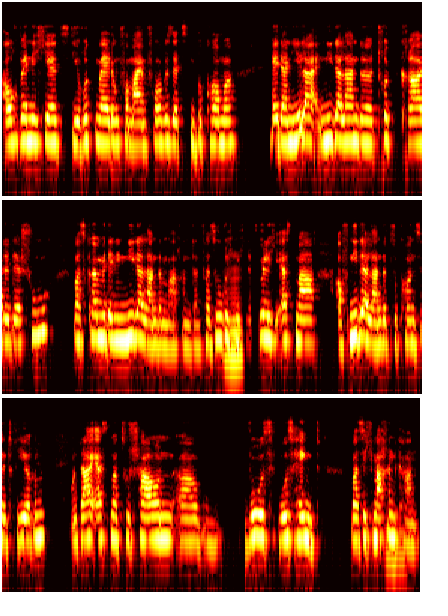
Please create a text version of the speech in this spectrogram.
Auch wenn ich jetzt die Rückmeldung von meinem Vorgesetzten bekomme, hey Daniela, in Niederlande drückt gerade der Schuh, was können wir denn in Niederlande machen? Dann versuche ich mhm. mich natürlich erstmal auf Niederlande zu konzentrieren und da erstmal zu schauen, äh, wo es, wo es hängt, was ich machen mhm. kann.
